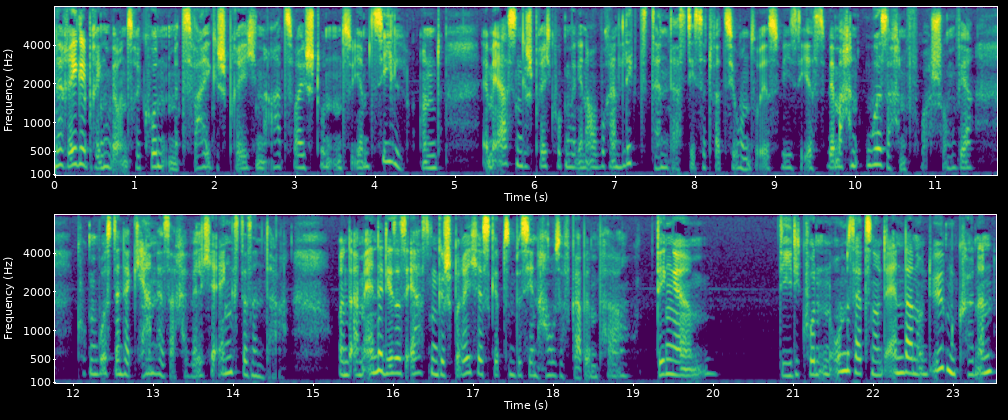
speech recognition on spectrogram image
der Regel bringen wir unsere Kunden mit zwei Gesprächen, a zwei Stunden zu ihrem Ziel. Und im ersten Gespräch gucken wir genau, woran liegt es denn, dass die Situation so ist, wie sie ist. Wir machen Ursachenforschung. Wir gucken, wo ist denn der Kern der Sache? Welche Ängste sind da? Und am Ende dieses ersten Gespräches gibt es ein bisschen Hausaufgabe, ein paar Dinge, die die Kunden umsetzen und ändern und üben können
